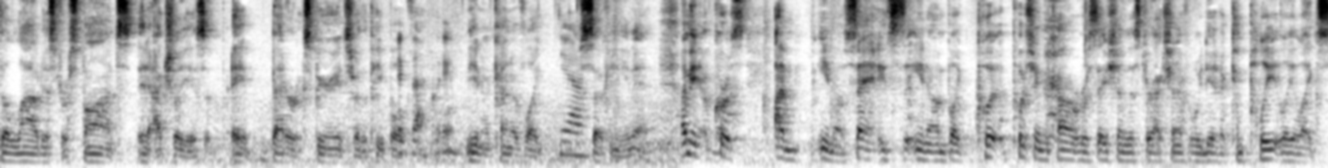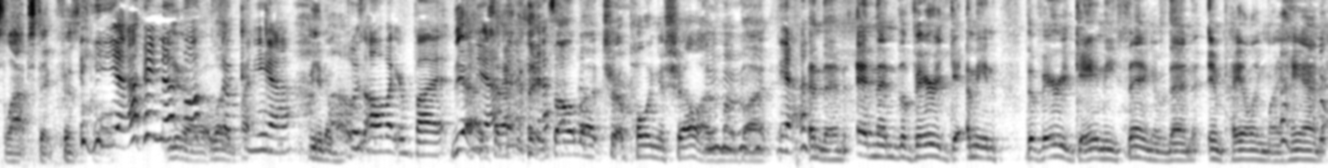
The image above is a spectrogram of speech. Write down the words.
the loudest response, it actually is a, a better experience for the people. Exactly. You know, kind of like Yeah. soaking it in. I mean, of course, I'm you know saying it's you know I'm like pu- pushing the conversation in this direction after we did a completely like slapstick physical. Yeah, I know. You know, like, so funny. Yeah. you know- it was all about your butt. Yeah, exactly. It's all about tr- pulling a shell out of my butt. Mm-hmm. Yeah. and then and then the very ga- I mean the very gamey thing of then impaling my hand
